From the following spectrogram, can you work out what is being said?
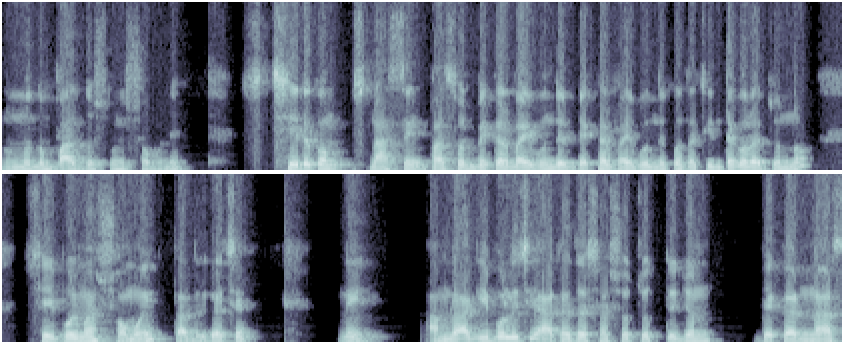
ন্যূনতম পাঁচ দশ মিনিট সময় নেই। সেরকম নার্সিং পাসওয়ার্ড বেকার ভাই বোনদের বেকার ভাই বোনদের কথা চিন্তা করার জন্য সেই পরিমাণ সময় তাদের কাছে নেই। আমরা আগেই বলেছি, আট হাজার সাতশো চৌত্রিশ জন বেকার নার্স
